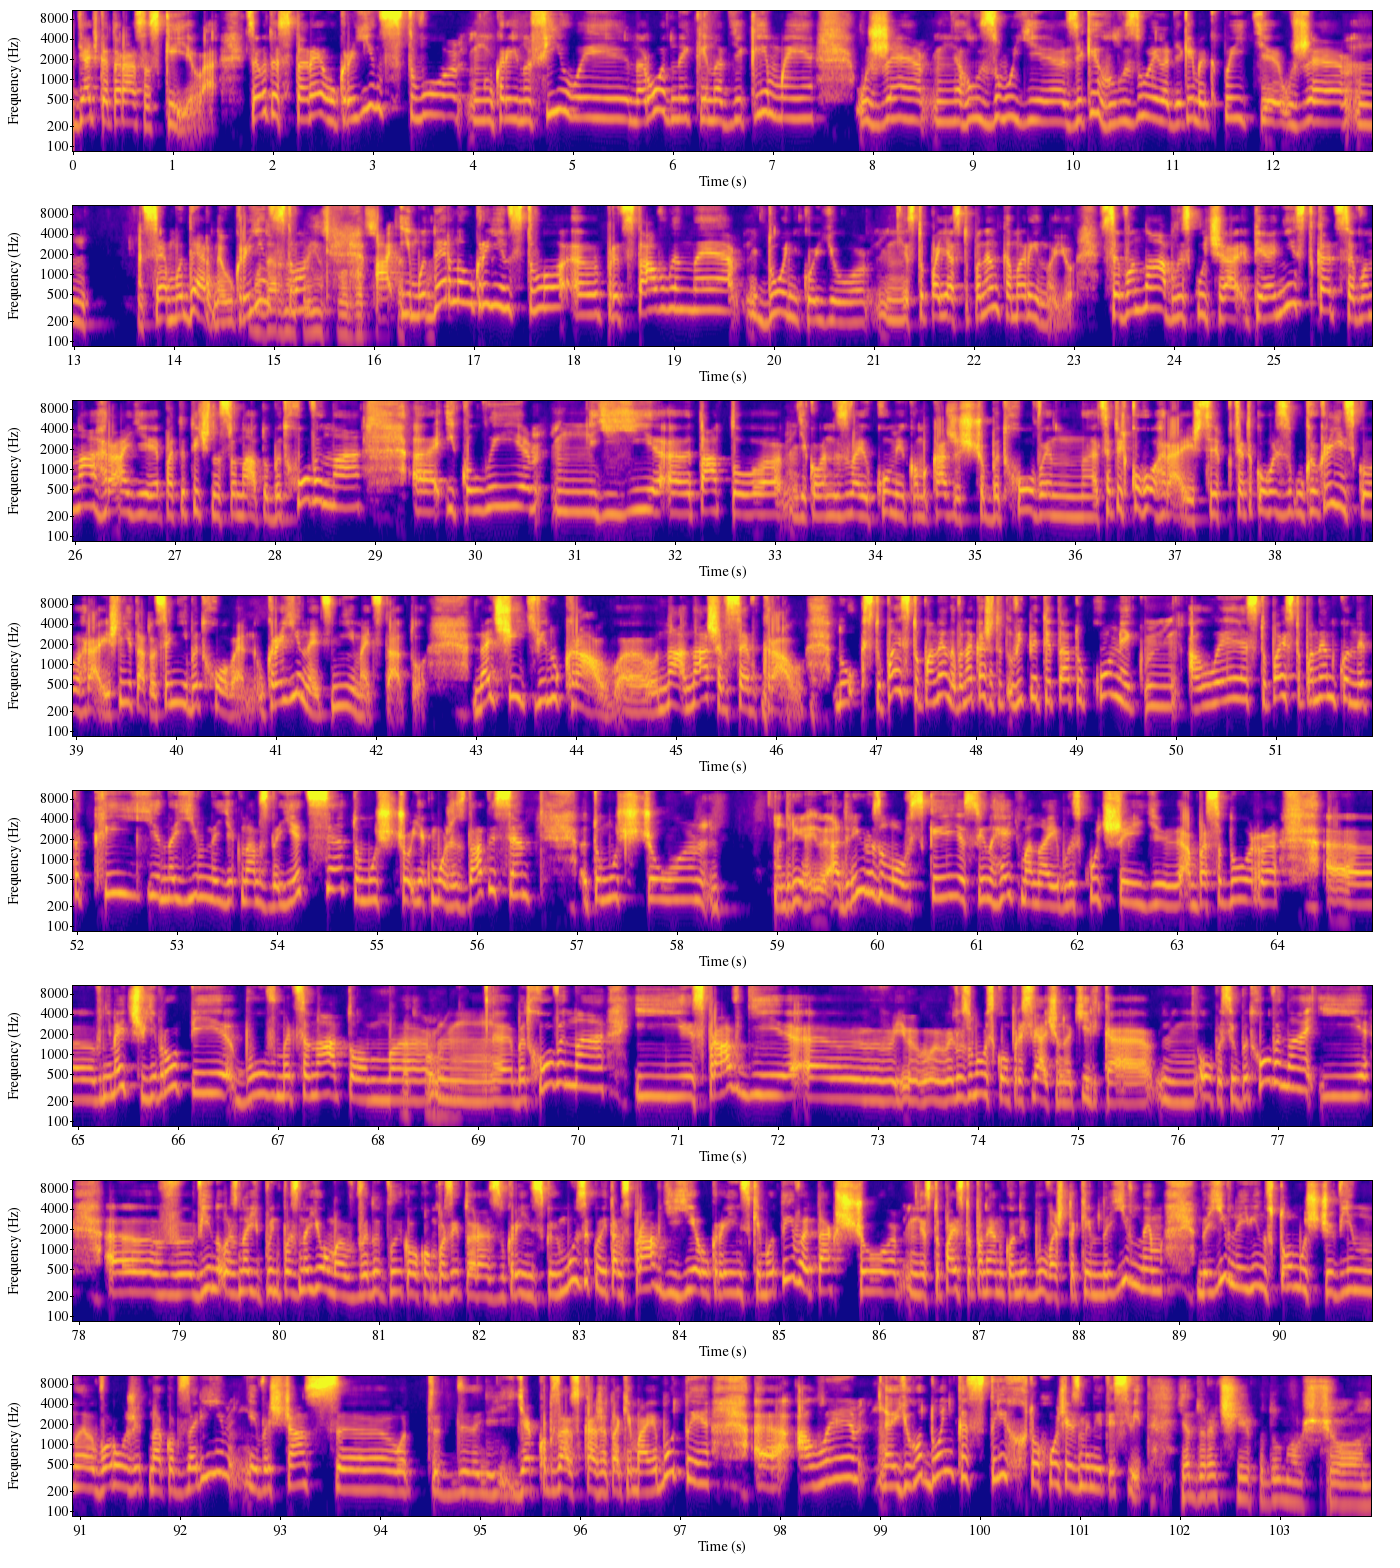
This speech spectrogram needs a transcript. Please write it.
дядька Тараса з Києва. Це оте старе українство, українофіли, народники, над якими уже глузує, з яких глузує, над якими кпить уже. Це модерне українство. Модерне українство 20 А і модерне українство е, представлене донькою м, Ступая Ступаненка Мариною. Це вона блискуча піаністка, це вона грає патетичну сонату Бетховена. Е, І коли її е, тато, якого я називаю коміком, каже, що Бетховен це ти кого граєш? Це, це такого з українського граєш? Ні, тато, це ні Бетховен. Українець, німець, тато. Значить, він украв, е, на, наше все вкрав. Ну, Ступай Ступаненко, вона каже, «Ти- у відповідь тату комік, але Ступай Ступаненко не такий наївний, як нам здається, тому що, як може здатися, тому що. Андрій, Андрій Розумовський, син гетьмана і блискучий амбасадор е, в Німеччині в Європі, був меценатом е, Бетховена. і справді е, Розумовському присвячено кілька описів Бетховена, і е, він, він познайомив великого композитора з українською музикою. і Там справді є українські мотиви, так що Ступай Степаненко не був аж таким наївним. Наївний він в тому, що він ворожить на кобзарі, і весь час, е, от як кобзар скаже, так і має бути. Е, Але його донька з тих, хто хоче змінити світ. Я, до речі, подумав, що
